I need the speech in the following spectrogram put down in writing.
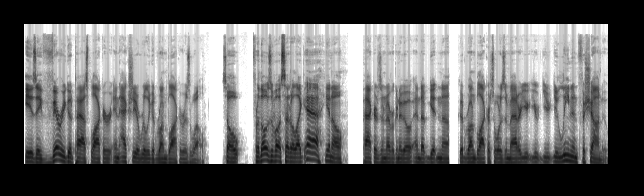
is a very good pass blocker and actually a really good run blocker as well. So for those of us that are like, eh, you know, Packers are never going to go end up getting a good run blocker, so what does it matter? You, you, you, you're leaning Fashanu.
